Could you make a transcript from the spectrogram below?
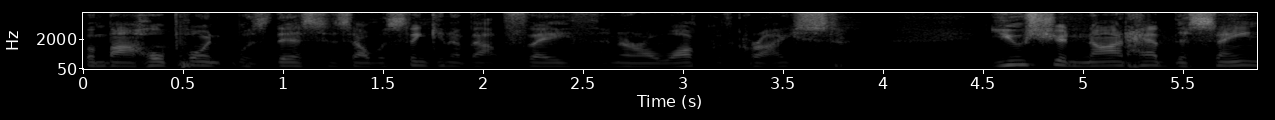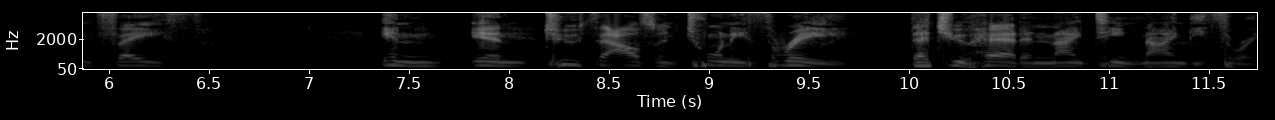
But my whole point was this as I was thinking about faith and our walk with Christ, you should not have the same faith in, in 2023 that you had in 1993.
